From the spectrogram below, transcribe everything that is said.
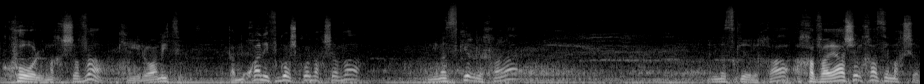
כל מחשבה, כי היא לא אמיתית. אתה מוכן לפגוש כל מחשבה? אני מזכיר לך, אני מזכיר לך, החוויה שלך זה מחשבה.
